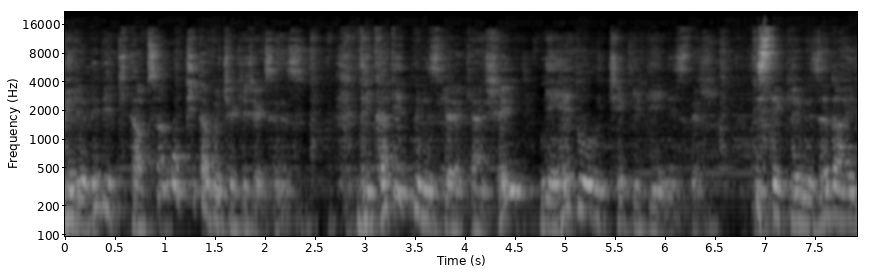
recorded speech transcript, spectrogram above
Belirli bir kitapsa o kitabı çekeceksiniz. Dikkat etmeniz gereken şey neye doğru çekildiğinizdir. İsteklerinize dair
